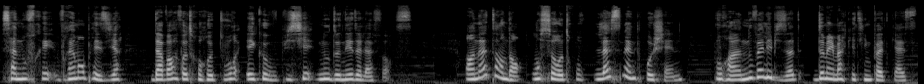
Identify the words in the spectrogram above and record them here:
Ça nous ferait vraiment plaisir d'avoir votre retour et que vous puissiez nous donner de la force. En attendant, on se retrouve la semaine prochaine pour un nouvel épisode de My Marketing Podcast.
